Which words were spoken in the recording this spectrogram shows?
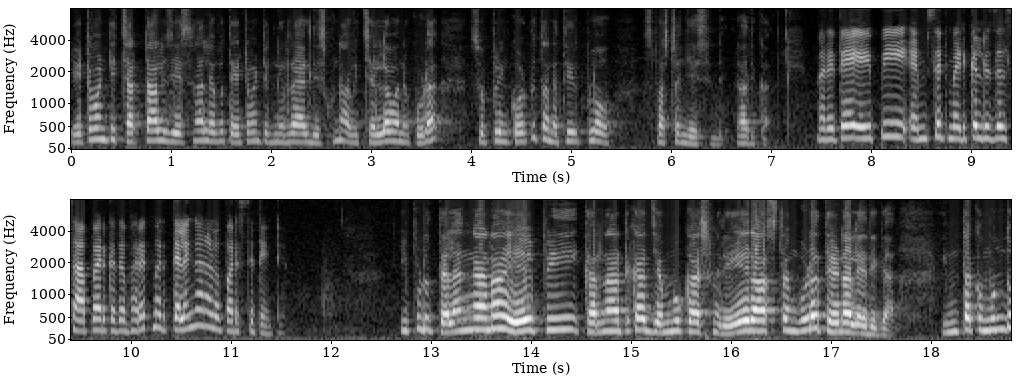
ఎటువంటి చట్టాలు చేసినా లేకపోతే ఎటువంటి నిర్ణయాలు తీసుకున్నా అవి చెల్లవని కూడా సుప్రీంకోర్టు తన తీర్పులో స్పష్టం చేసింది. రాధిక. మరైతే ఏపీ ఎంసెట్ మెడికల్ రిజల్ట్స్ ఆపారు కదా భరత్ మరి తెలంగాణలో పరిస్థితి ఏంటి? ఇప్పుడు తెలంగాణ ఏపీ కర్ణాటక జమ్మూ కాశ్మీర్ ఏ రాష్ట్రం కూడా తేడా లేదు ఇక ఇంతకు ముందు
